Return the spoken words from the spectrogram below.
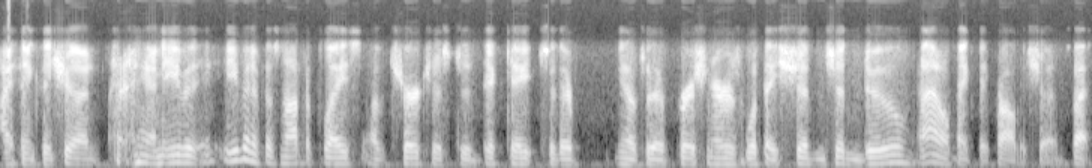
I think they should, and even even if it's not the place of churches to dictate to their you know to their parishioners what they should and shouldn't do, I don't think they probably should. But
